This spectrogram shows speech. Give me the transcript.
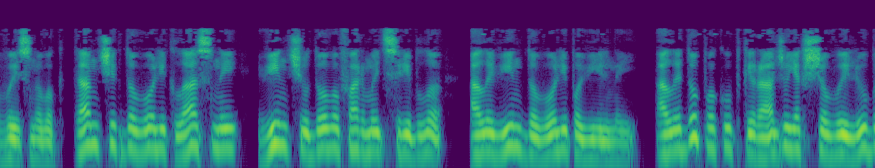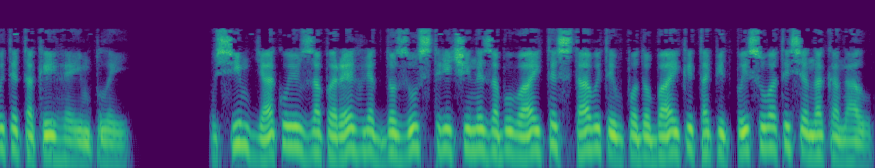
Висновок. Танчик доволі класний, він чудово фармить срібло, але він доволі повільний. Але до покупки раджу, якщо ви любите такий геймплей. Усім дякую за перегляд до зустрічі. Не забувайте ставити вподобайки та підписуватися на канал.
